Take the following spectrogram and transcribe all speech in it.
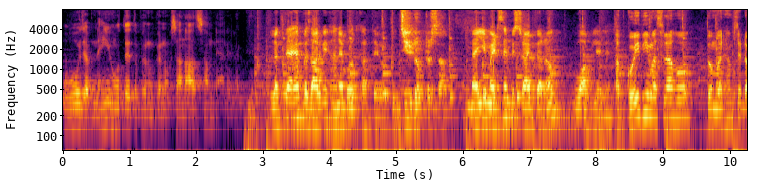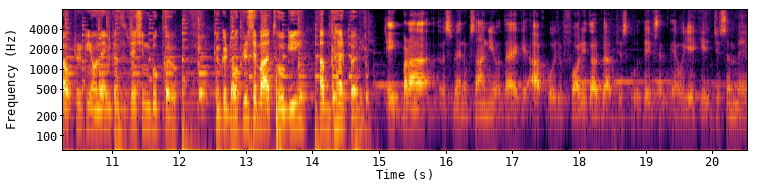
وہ جب نہیں ہوتے تو پھر ان کے نقصانات سامنے آنے لگتے ہیں۔ لگتا ہے بازار کے کھانے بہت کھاتے ہو۔ جی ڈاکٹر صاحب۔ میں یہ میڈیسن پرسکرائب کر رہا ہوں وہ آپ لے لیں۔ اب کوئی بھی مسئلہ ہو تو مرہم سے ڈاکٹر کی آن لائن کنسلٹیشن بک کرو کیونکہ ڈاکٹر سے بات ہوگی اب گھر پر۔ ایک بڑا اس میں نقصان یہ ہوتا ہے کہ آپ کو جو فوری طور پہ آپ جس کو دیکھ سکتے ہیں وہ یہ کہ جسم میں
